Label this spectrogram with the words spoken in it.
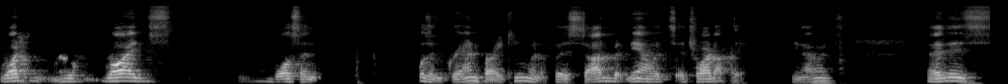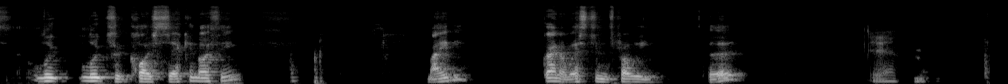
Ryde, Ryde's wasn't wasn't groundbreaking when it first started, but now it's it's right up there. You know, it's it is Luke. Luke's a close second, I think. Maybe Greater Western's probably third. Yeah. I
